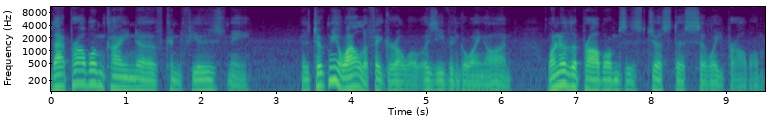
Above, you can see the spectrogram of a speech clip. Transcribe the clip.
that problem kind of confused me. It took me a while to figure out what was even going on. One of the problems is just a silly problem.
